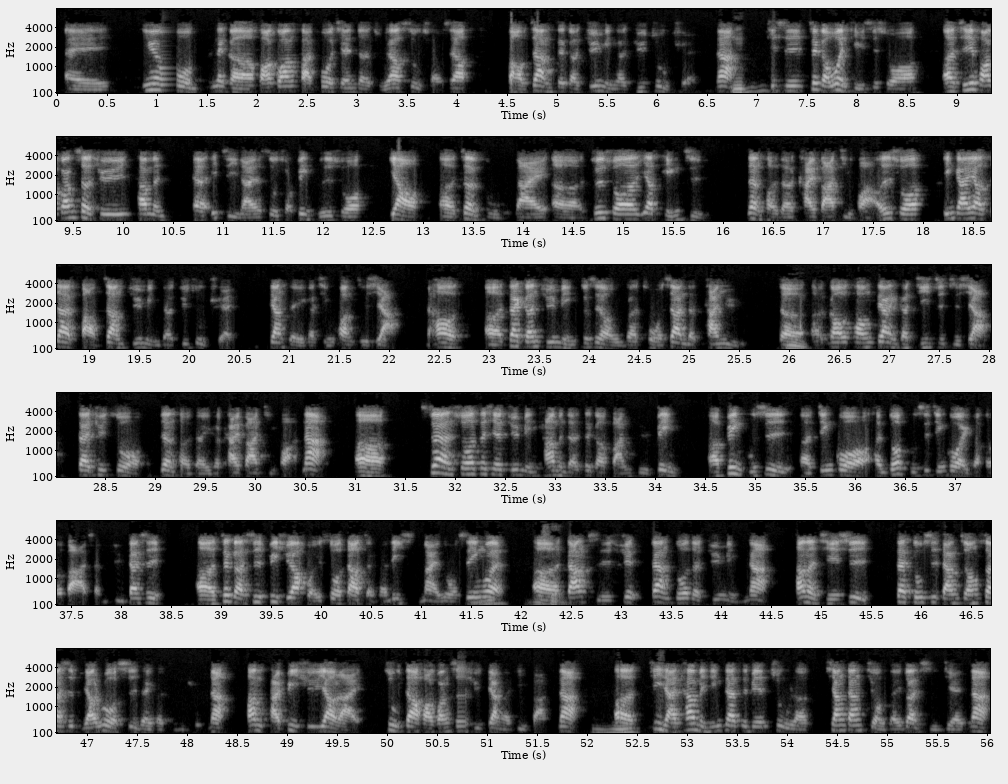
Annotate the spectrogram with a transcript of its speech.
哎、欸，因为我那个华光反迫迁的主要诉求是要保障这个居民的居住权。那其实这个问题是说，呃，其实华光社区他们呃一直以来的诉求，并不是说要呃政府来呃，就是说要停止任何的开发计划，而是说应该要在保障居民的居住权这样的一个情况之下，然后。呃，在跟居民就是有一个妥善的参与的呃沟通这样一个机制之下，再去做任何的一个开发计划。那呃，虽然说这些居民他们的这个房子并呃并不是呃经过很多不是经过一个合法的程序，但是呃这个是必须要回溯到整个历史脉络，是因为呃当时非非常多的居民，那他们其实是在都市当中算是比较弱势的一个族群，那他们才必须要来。住到华光社区这样的地方，那呃，既然他们已经在这边住了相当久的一段时间，那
